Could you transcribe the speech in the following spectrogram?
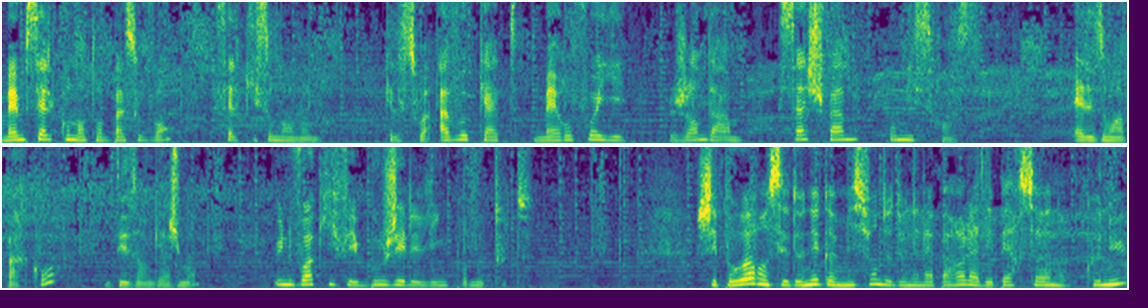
Même celles qu'on n'entend pas souvent, celles qui sont dans l'ombre. Qu'elles soient avocates, mères au foyer, gendarmes, sages-femmes ou Miss France. Elles ont un parcours, des engagements, une voix qui fait bouger les lignes pour nous toutes. Chez Power, on s'est donné comme mission de donner la parole à des personnes, connues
